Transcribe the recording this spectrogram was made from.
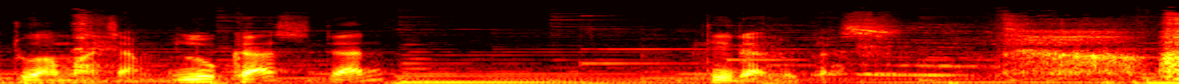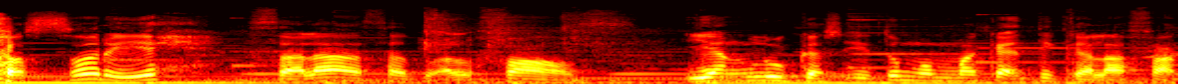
dua macam lugas dan tidak lugas fasarih salah satu alfaz yang lugas itu memakai tiga lafaz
